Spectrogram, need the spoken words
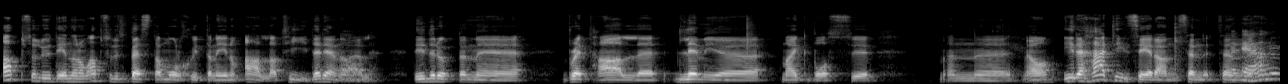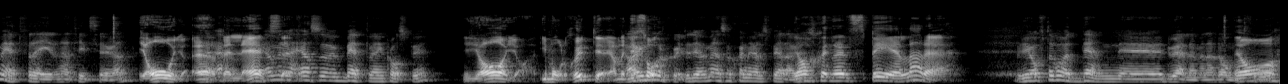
absolut en av de absolut bästa målskyttarna genom alla tider i NHL. Det är där uppe med Brett Hull, Lemieux, Mike Bossy. Men eh, ja, i den här tidsserien sen... sen Är han nummer ett för dig i den här tidsserien? Ja, ja, Ja, överlägset. men alltså bättre än Crosby? Ja, ja, i målskytte. Ja, men Ja, det är i så. målskyttet. Jag menar som generell spelare. Ja, generellt spelare. Det har ofta varit den eh, duellen mellan de Ja,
